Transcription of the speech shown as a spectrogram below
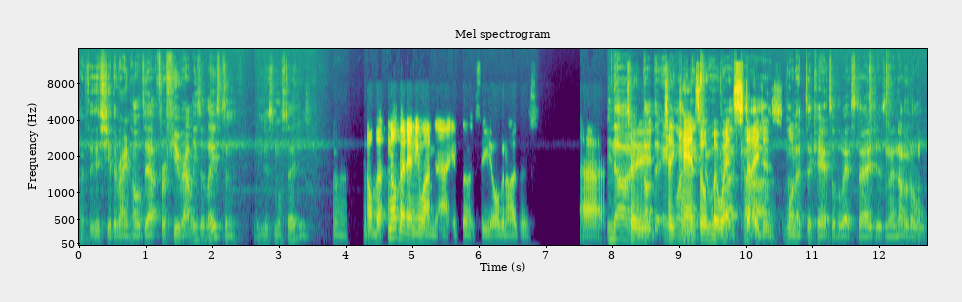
hopefully this year the rain holds out for a few rallies at least, and we can do some more stages. Mm. Not that not that anyone uh, influenced the organisers. Uh, no, to to cancel the wet stages. Wanted to cancel the wet stages. No, not at all.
